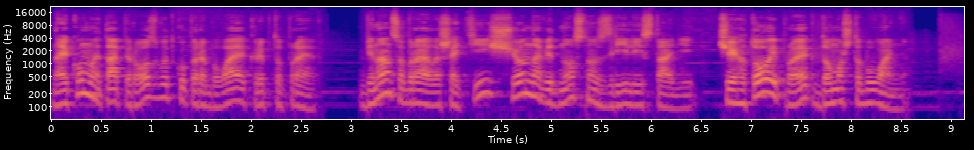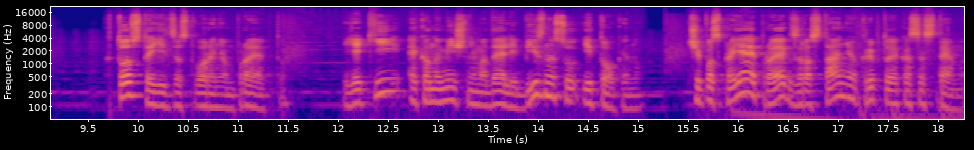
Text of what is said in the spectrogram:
на якому етапі розвитку перебуває криптопроект. Binance обирає лише ті, що на відносно зрілій стадії, чи готовий проект до масштабування. Хто стоїть за створенням проекту? Які економічні моделі бізнесу і токену? Чи посприяє проект зростанню криптоекосистеми?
